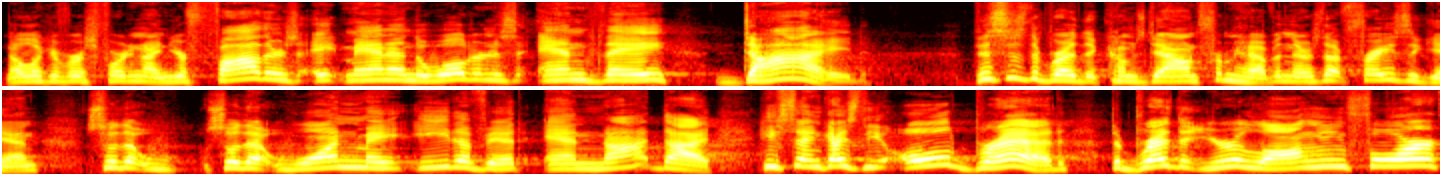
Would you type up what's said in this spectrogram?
Now look at verse 49. Your fathers ate manna in the wilderness and they died. This is the bread that comes down from heaven. There's that phrase again. So that, so that one may eat of it and not die. He's saying, guys, the old bread, the bread that you're longing for,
